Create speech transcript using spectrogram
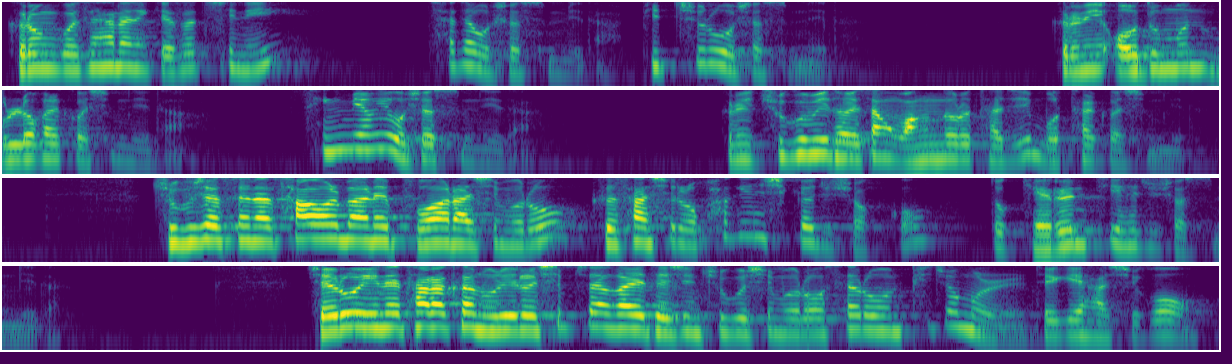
그런 곳에 하나님께서 친히 찾아오셨습니다. 빛으로 오셨습니다. 그러니 어둠은 물러갈 것입니다. 생명이 오셨습니다. 그러니 죽음이 더 이상 왕노릇하지 못할 것입니다. 죽으셨으나 사흘 만에 부활하심으로 그 사실을 확인시켜 주셨고 또 개런티 해 주셨습니다. 죄로 인해 타락한 우리를 십자가에 대신 죽으심으로 새로운 피조물 되게 하시고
